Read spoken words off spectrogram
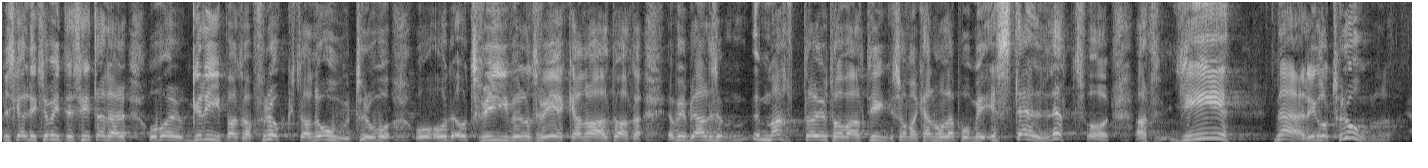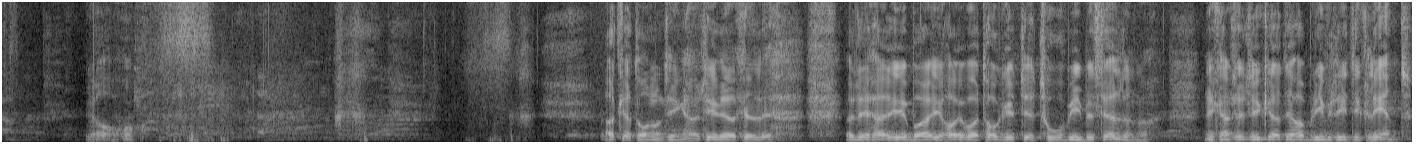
Vi ska liksom inte sitta där och gripas av fruktan och otro och, och, och, och tvivel och tvekan och allt och allt. Vi blir alldeles matta av allting som man kan hålla på med istället för att ge näring och tron. Ja. Jag ska ta någonting här till. Jag, ska, det här är bara, jag har ju bara tagit eh, två bibelställen. Ni kanske tycker att det har blivit lite klent.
